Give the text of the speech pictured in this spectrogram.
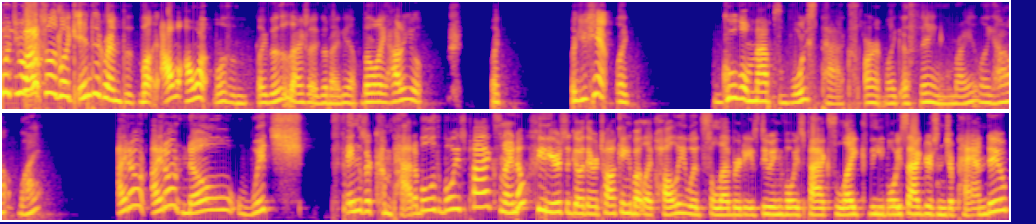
would you actually like integrate the like I, I want listen, like this is actually a good idea. But like how do you like you can't like Google Maps voice packs aren't like a thing, right? Like how what? I don't I don't know which things are compatible with voice packs and I know a few years ago they were talking about like Hollywood celebrities doing voice packs like the voice actors in Japan do.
